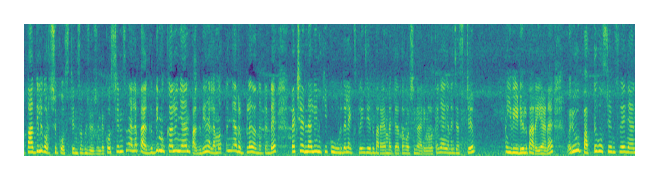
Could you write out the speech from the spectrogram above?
അപ്പോൾ അതിൽ കുറച്ച് ക്വസ്റ്റ്യൻസ് ഒക്കെ ചോദിച്ചിട്ടുണ്ട്. ക്വസ്റ്റ്യൻസ് നല്ല പകുതി മുക്കാലും ഞാൻ പകുതി നല്ല മൊത്തം ഞാൻ റിപ്ലൈ തന്നിട്ടുണ്ട്. പക്ഷേ എന്നാലും എനിക്ക് കൂടുതൽ എക്സ്പ്ലെയിൻ ചെയ്ത് പറയാൻ പറ്റാത്ത കുറച്ച് കാര്യങ്ങളൊക്കെ ഞാൻ അങ്ങനെ ജസ്റ്റ് ഈ വീഡിയോയിൽ പറയുകയാണ് ഒരു പത്ത് ക്വസ്റ്റ്യൻസ് ഞാൻ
